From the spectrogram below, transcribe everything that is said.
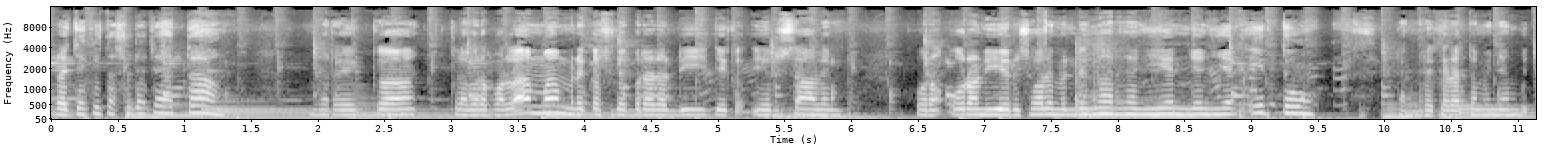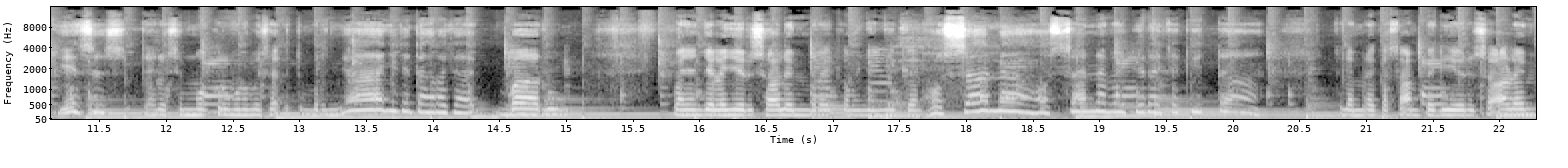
Raja kita sudah datang. Mereka telah berapa lama mereka sudah berada di dekat Yerusalem. Orang-orang di Yerusalem mendengar nyanyian-nyanyian itu. Dan mereka datang menyambut Yesus. Lalu semua kerumunan besar itu bernyanyi tentang Raja baru sepanjang jalan Yerusalem mereka menyanyikan Hosana Hosana bagi Raja kita setelah mereka sampai di Yerusalem,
